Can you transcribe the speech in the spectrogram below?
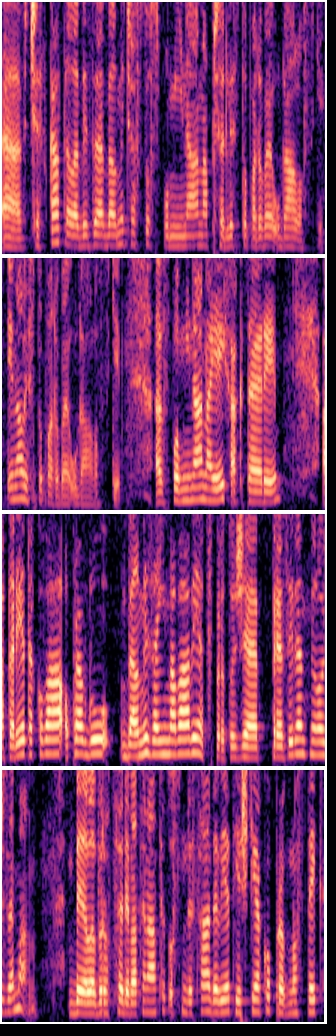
eh, v Česká televize velmi často vzpomíná na předlistopadové události, i na listopadové události. Eh, vzpomíná na jejich aktéry a tady je taková opravdu velmi zajímavá věc, protože prezident Miloš Zeman byl v roce 1989 ještě jako prognostik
